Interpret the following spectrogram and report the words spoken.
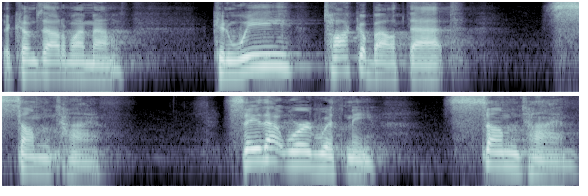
that comes out of my mouth. Can we talk about that sometime? Say that word with me sometime.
